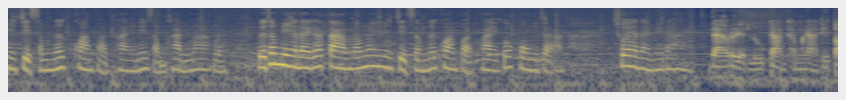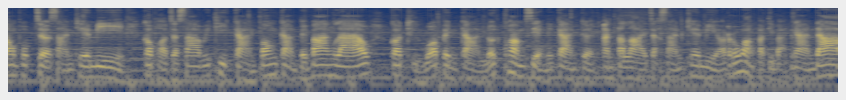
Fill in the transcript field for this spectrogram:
มีจิตสำนึกความปลอดภัยนี่สำคัญมากเลยคือถ้ามีอะไรก็ตามแล้วไม่มีจิตสำนึกความปลอดภัยก็คงจะ ช่วยอะไรไม่ได้ ได้เรียนรู้การทำงานที่ต้องพบเจอสารเคมี ก็พอจะทราบวิธีการป้องกันไปบ้างแล้ว ก็ถือว่าเป็นการลดความเสี่ยงในการเกิดอันตรายจากสารเคมีระหว่างปฏิบัติงานได้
